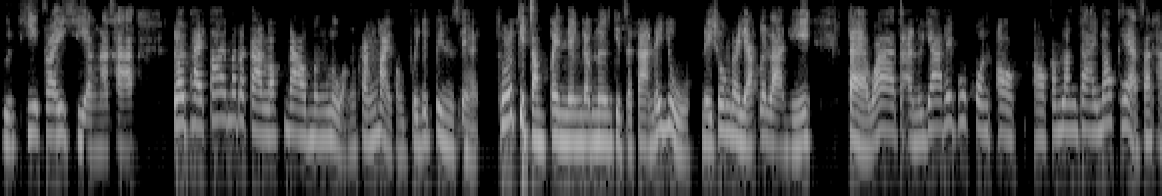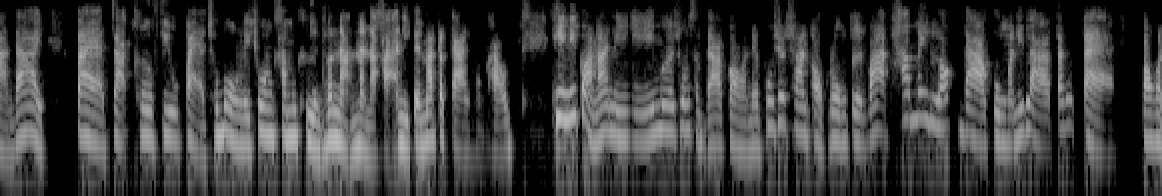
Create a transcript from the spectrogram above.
พื้นที่ใกล้เคียงนะคะ โดยภายใต้มาตรการล็อกดาวน์เมืองหลวงครั้งใหม่ของฟิลิปปินส์เนี่ยธุรกิจจำเป็นยังดำเนินกิจการได้อยู่ในช่วงระยะเวลานี้ แต่ว่าจะอนุญาตให้ผู้คนออกออกกำลังกายนอกเคหสถานได้แต่จะเคอร์ฟิว 8 ชั่วโมงในช่วงค่ำคืนเท่านั้นน่ะนะคะ อันนี้เป็นมาตรการของเขา ทีนี้ก่อนหน้านี้เมื่อช่วงสัปดาห์ก่อนเนี่ยผู้เชี่ยวชาญออกโรงเตือนว่าถ้าไม่ล็อกดาวน์กรุงมะนิลาตั้งแต่ตอน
